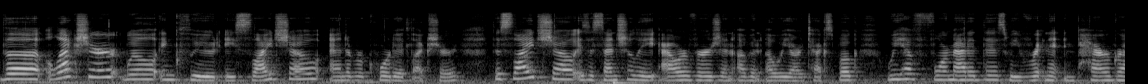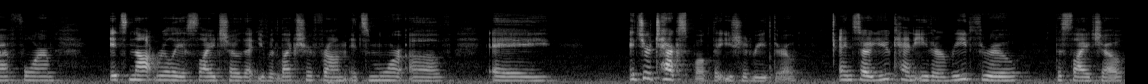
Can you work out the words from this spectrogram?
The lecture will include a slideshow and a recorded lecture. The slideshow is essentially our version of an OER textbook. We have formatted this, we've written it in paragraph form. It's not really a slideshow that you would lecture from, it's more of a, it's your textbook that you should read through. And so you can either read through the slideshow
